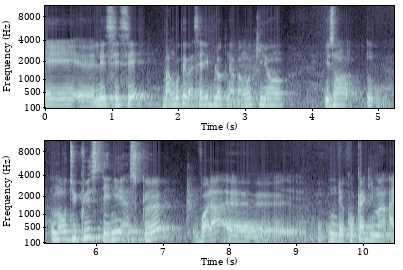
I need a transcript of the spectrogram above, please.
et euh, les CC, Bango Pe Basali Bloc na Bango qui ont, ils ont mordu cuisse tenu à ce que, voilà, euh, Ndeko Kadima a.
